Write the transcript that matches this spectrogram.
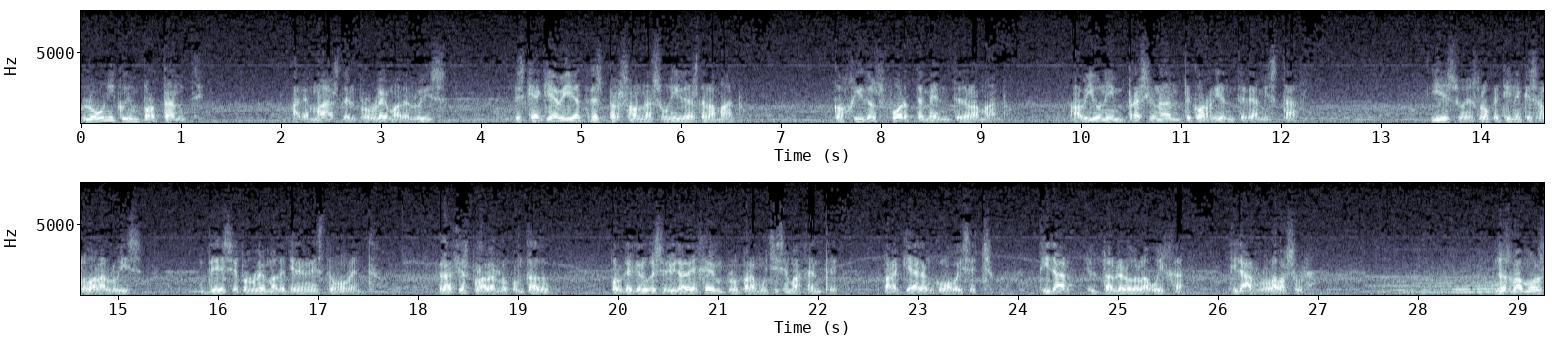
lo único importante, además del problema de Luis, es que aquí había tres personas unidas de la mano, cogidos fuertemente de la mano. Había una impresionante corriente de amistad. Y eso es lo que tiene que salvar a Luis de ese problema que tiene en este momento. Gracias por haberlo contado, porque creo que servirá de ejemplo para muchísima gente, para que hagan como habéis hecho, tirar el tablero de la Ouija, tirarlo a la basura. Nos vamos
